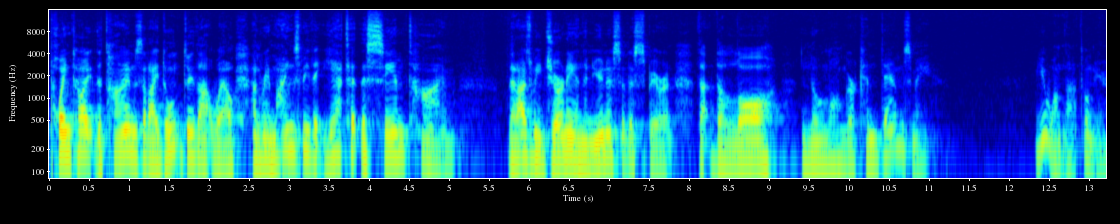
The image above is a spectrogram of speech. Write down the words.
point out the times that I don't do that well and reminds me that yet at the same time, that as we journey in the newness of the Spirit, that the law no longer condemns me. You want that, don't you?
